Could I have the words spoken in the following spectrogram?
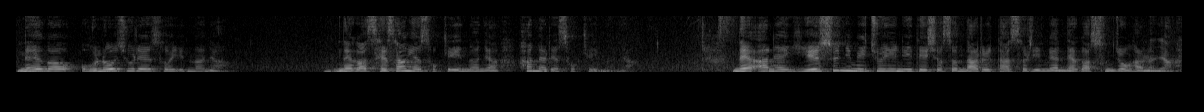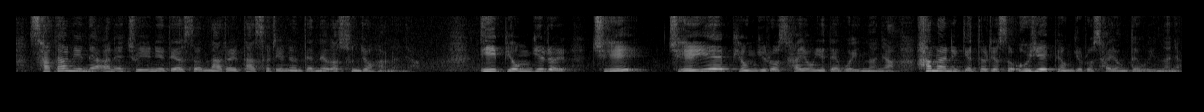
내가 어느 줄에 서 있느냐, 내가 세상에 속해 있느냐, 하늘에 속해 있느냐. 내 안에 예수님이 주인이 되셔서 나를 다스리면 내가 순종하느냐, 사단이 내 안에 주인이 되어서 나를 다스리는데 내가 순종하느냐. 이 병기를 죄, 죄의 병기로 사용이 되고 있느냐 하나님께 드려서 의의 병기로 사용되고 있느냐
